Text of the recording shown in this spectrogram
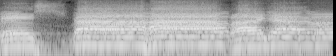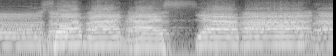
विश्वाः वयनु स्वमनस्य माना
